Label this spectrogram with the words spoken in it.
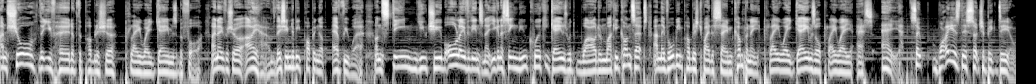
I'm sure that you've heard of the publisher Playway Games before. I know for sure I have. They seem to be popping up everywhere. On Steam, YouTube, all over the internet, you're going to see new quirky games with wild and wacky concepts, and they've all been published by the same company, Playway Games or Playway SA. So, why is this such a big deal?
